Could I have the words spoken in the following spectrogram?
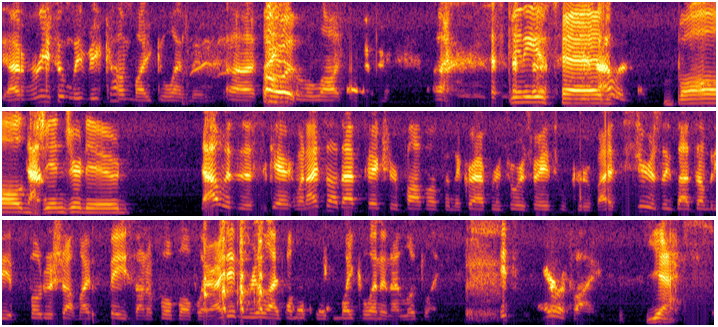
Yeah, I've recently become Mike Glennon. Uh, thanks Oh, for the. Uh, Skinniest head, that was bald, ginger dude. That was a scary. When I saw that picture pop up in the Craft Brewed Sports Facebook group, I seriously thought somebody had photoshopped my face on a football player. I didn't realize how much like Mike Glennon I looked like. It's terrifying. Yes.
